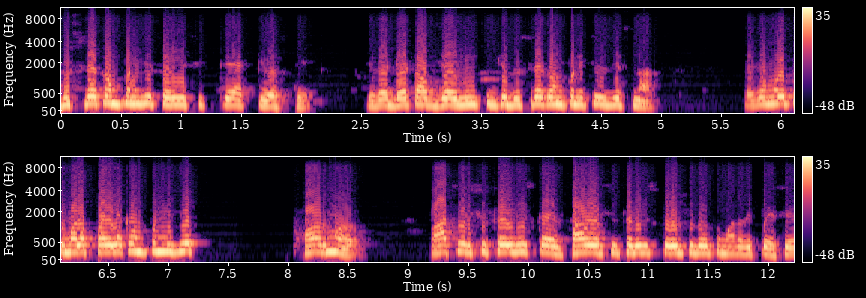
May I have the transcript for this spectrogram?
दुसऱ्या कंपनीची सर्व्हिस हिस्ट्री ऍक्टिव्ह असते. तिथं डेट ऑफ जॉईनिंग तुमची दुसऱ्या कंपनीचीच दिसणार. त्याच्यामुळे तुम्हाला पहिल्या कंपनीचे फॉर्म पाच वर्ष सर्व्हिस काय सहा वर्ष सर्व्हिस करून सुद्धा तुम्हाला ते पैसे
